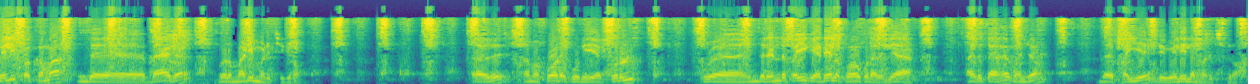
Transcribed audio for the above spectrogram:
வெளிப்பக்கமா இந்த பேகை ஒரு மடி மடிச்சுக்கிறோம். அதாவது நம்ம போடக்கூடிய பொருள் இந்த ரெண்டு பைக்கு இடையில போகக்கூடாது இல்லையா? அதுக்காக கொஞ்சம் இந்த பையை இப்படி வெளியில மடிச்சுக்கிறோம்.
